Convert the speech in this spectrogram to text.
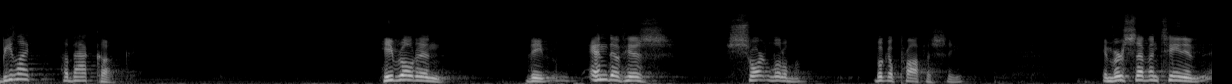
be like Habakkuk. He wrote in the end of his short little book of prophecy, in verse 17 in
